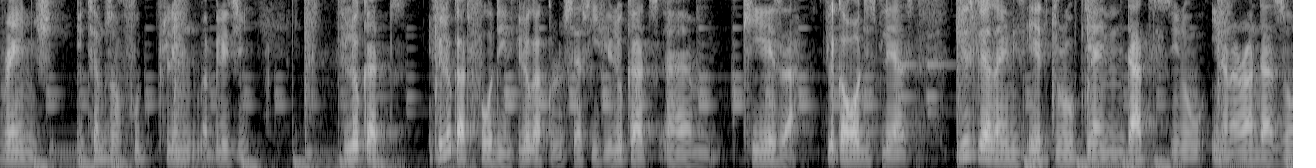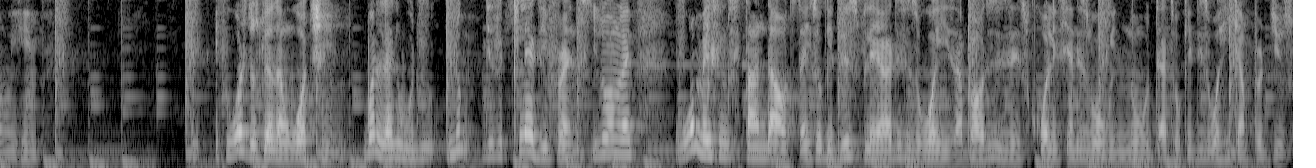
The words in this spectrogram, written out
range in terms of foot playing ability. If you look at if you look at Foden, if you look at Kulusevski, if you look at um, Chiesa, if look at all these players, these players are in his age group. They're in that you know in and around that zone with him. If, you watch those players and watch him, what exactly would you look? There's a clear difference. You know, I'm like, what makes him stand out? That he's okay. This player, this is what he's about. This is his quality, and this is what we know that okay, this is what he can produce.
